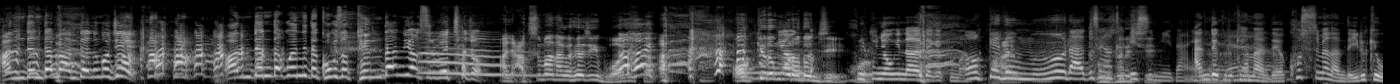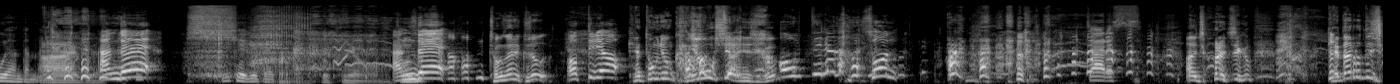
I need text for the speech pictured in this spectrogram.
안 된다면 안 되는 거지. 안 된다고 했는데 거기서 된다는 뉘앙스를 왜 찾아? 아니, 악수만 하고 헤어지기 뭐하니까. 어깨 동무라든지. 홍군형이 나야 되겠구만. 어깨 동무라고 생각하겠습니다. 안 돼 그렇게 하면 안 돼요. 코 쓰면 안 돼. 이렇게 오해한단 말이야. 안 돼. 이렇게 얘기해줘야 돼. 그렇군요. 안 돼. 정선이 그저 엎드려. 개통령 강영욱 씨 아니에요, 지금? 엎드려 나 손. 잘했어. 아니, 저를 지금 개다루듯이.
